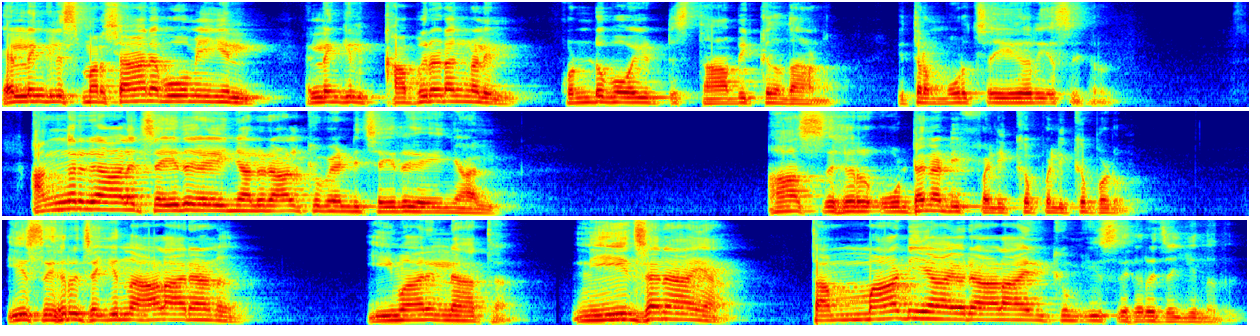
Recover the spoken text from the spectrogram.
അല്ലെങ്കിൽ ശ്മശാന ഭൂമിയിൽ അല്ലെങ്കിൽ കബറിടങ്ങളിൽ കൊണ്ടുപോയിട്ട് സ്ഥാപിക്കുന്നതാണ്. ഇത്ര മൂർച്ചയേറിയ സിഹർ. അങ്ങനെ ഒരാൾ ചെയ്തു കഴിഞ്ഞാൽ ഒരാൾക്ക് വേണ്ടി ചെയ്തു കഴിഞ്ഞാൽ ആ സിഹർ ഉടനടി ഫലിക്ക ഫലിക്കപ്പെടും. ഈ സിഹർ ചെയ്യുന്ന ആളാരാണ് ഈമാനില്ലാത്ത നീചനായ തമ്മാടിയായ ഒരാളായിരിക്കും ഈ സിഹർ ചെയ്യുന്നത്.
